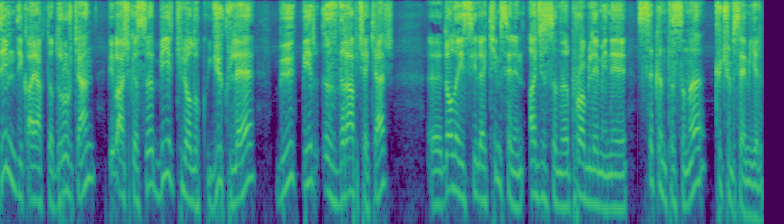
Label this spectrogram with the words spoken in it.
dimdik ayakta dururken bir başkası 1 kiloluk yükle büyük bir ızdırap çeker. E, dolayısıyla kimsenin acısını, problemini, sıkıntısını küçümsemeyelim.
